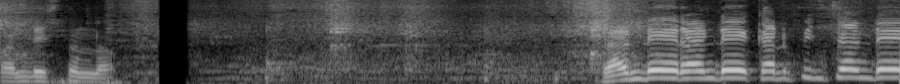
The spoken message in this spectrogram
పండిస్తున్నాం. రండి రండి కనిపించండి.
